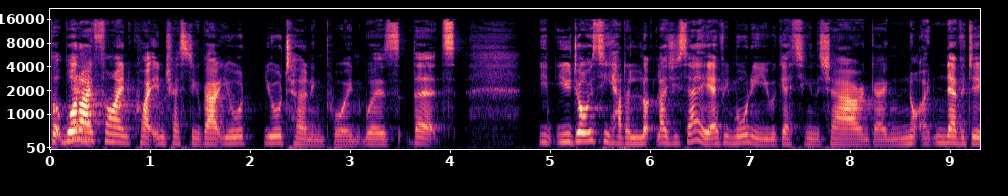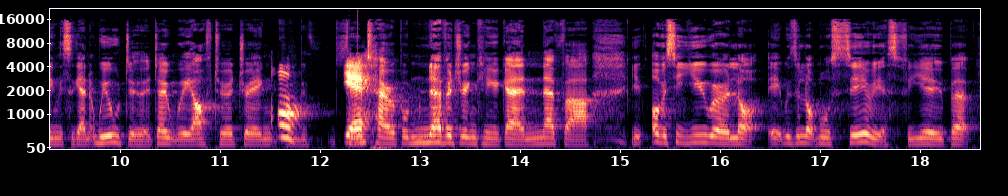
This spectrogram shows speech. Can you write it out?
But what yeah. I find quite interesting about your your turning point was that you'd obviously had a lot, as you say, every morning you were getting in the shower and going, not never doing this again. We all do it, don't we? After a drink, oh, yeah, terrible, never drinking again, never. You, obviously, you were a lot. It was a lot more serious for you, but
